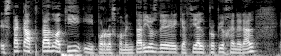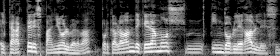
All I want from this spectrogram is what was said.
está captado aquí y por los comentarios de que hacía el propio general el carácter español, ¿verdad? Porque hablaban de que éramos mm, indoblegables.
